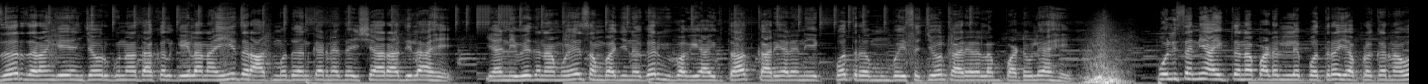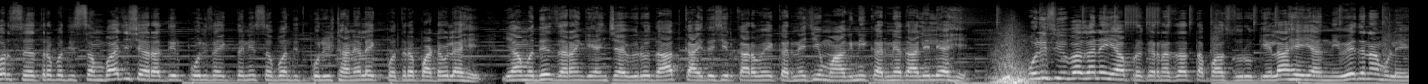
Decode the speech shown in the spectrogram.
जर जरांगे यांच्यावर गुन्हा दाखल केला नाही तर आत्मदहन करण्याचा इशारा दिला आहे. या निवेदनामुळे संभाजीनगर विभागीय आयुक्तात कार्यालयाने एक पत्र मुंबई सचिव कार्यालयाला पाठवले आहे. पोलिसांनी आयुक्तांना पाठवलेले पत्र या प्रकरणावर छत्रपती संभाजी शहरातील पोलीस आयुक्तांनी संबंधित पोलीस ठाण्याला एक पत्र पाठवले आहे. यामध्ये जरांगे यांच्या विरोधात कायदेशीर कारवाई करण्याची मागणी करण्यात आलेली आहे. पोलीस विभागाने या प्रकरणाचा तपास सुरू केला आहे. या निवेदनामुळे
